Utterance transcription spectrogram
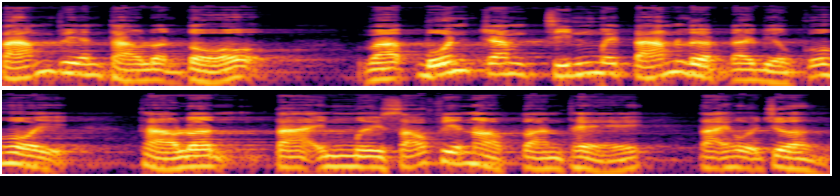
8 phiên thảo luận tổ và 498 lượt đại biểu Quốc hội thảo luận tại 16 phiên họp toàn thể tại hội trường.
